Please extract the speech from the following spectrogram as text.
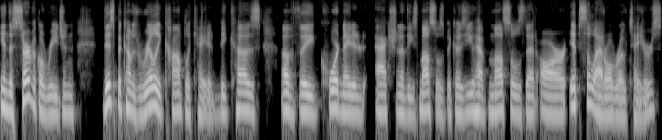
in the cervical region this becomes really complicated because of the coordinated action of these muscles because you have muscles that are ipsilateral rotators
